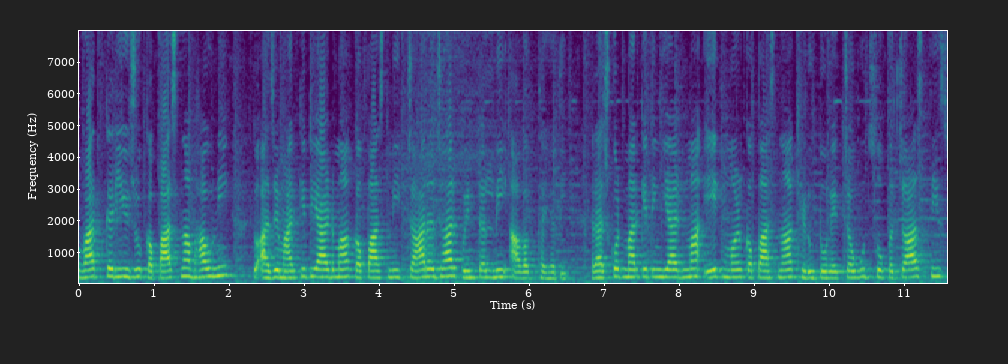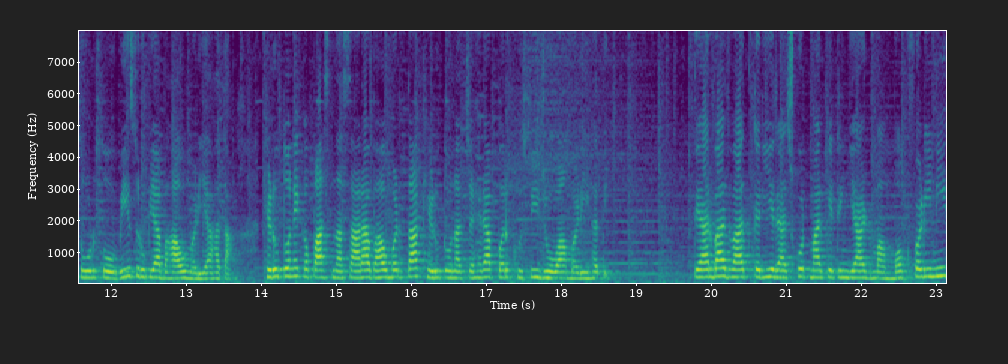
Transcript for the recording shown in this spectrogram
વાત કરીએ જો કપાસના ભાવની, તો આજે માર્કેટ યાર્ડમાં કપાસની ચાર હજાર ક્વિન્ટલની આવક થઈ હતી. રાજકોટ માર્કેટિંગ યાર્ડમાં એક મણ કપાસના ખેડૂતોને ચૌદસો પચાસથી સોળસો વીસ રૂપિયા ભાવ મળ્યા હતા. ખેડૂતોને કપાસના સારા ભાવ મળતા ખેડૂતોના ચહેરા પર ખુશી જોવા મળી હતી. ત્યારબાદ વાત કરીએ રાજકોટ માર્કેટિંગ યાર્ડમાં મગફળીની,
